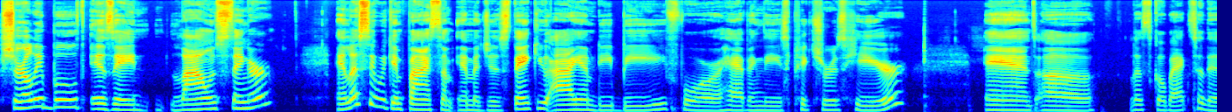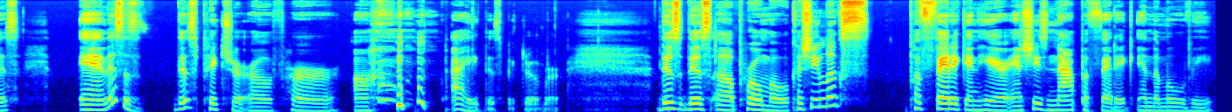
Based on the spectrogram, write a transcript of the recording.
Shirley Booth is a lounge singer. And let's see if we can find some images. Thank you, IMDb, for having these pictures here. And uh, let's go back to this. And this is this picture of her um, I hate this picture of her. This this uh promo cuz she looks pathetic in here and she's not pathetic in the movie.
